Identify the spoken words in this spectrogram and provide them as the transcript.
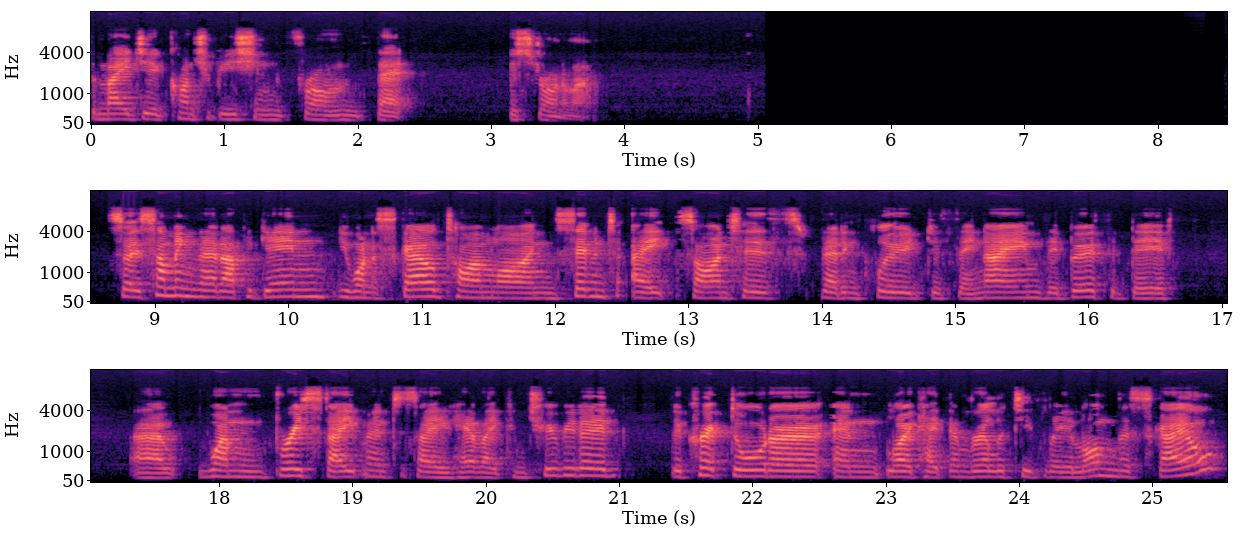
the major contribution from that astronomer. So summing that up again, you want a scaled timeline, seven to eight scientists that include just their name, their birth and death, uh, one brief statement to say how they contributed, the correct order and locate them relatively along the scale.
